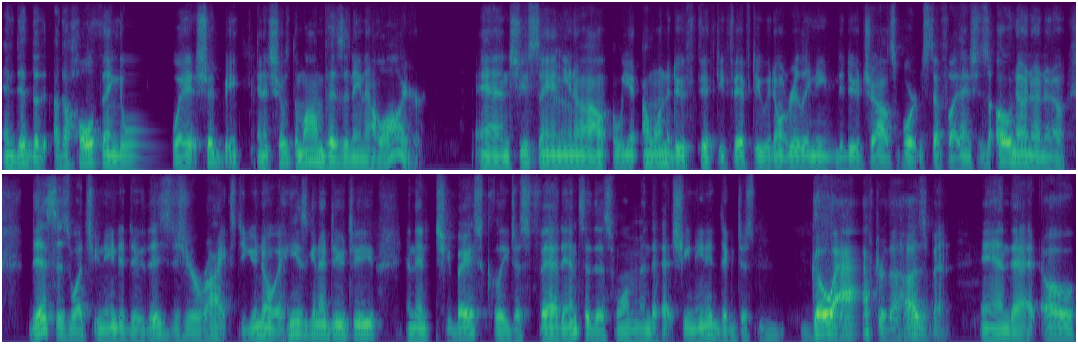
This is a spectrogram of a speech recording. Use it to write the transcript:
and did the the whole thing the way it should be. And it shows the mom visiting a lawyer. And she's saying, you know, I, we, I want to do 50 50. We don't really need to do child support and stuff like that. And she says, Oh, no, no, no, no. This is what you need to do. This is your rights. Do you know what he's going to do to you? And then she basically just fed into this woman that she needed to just go after the husband and that oh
